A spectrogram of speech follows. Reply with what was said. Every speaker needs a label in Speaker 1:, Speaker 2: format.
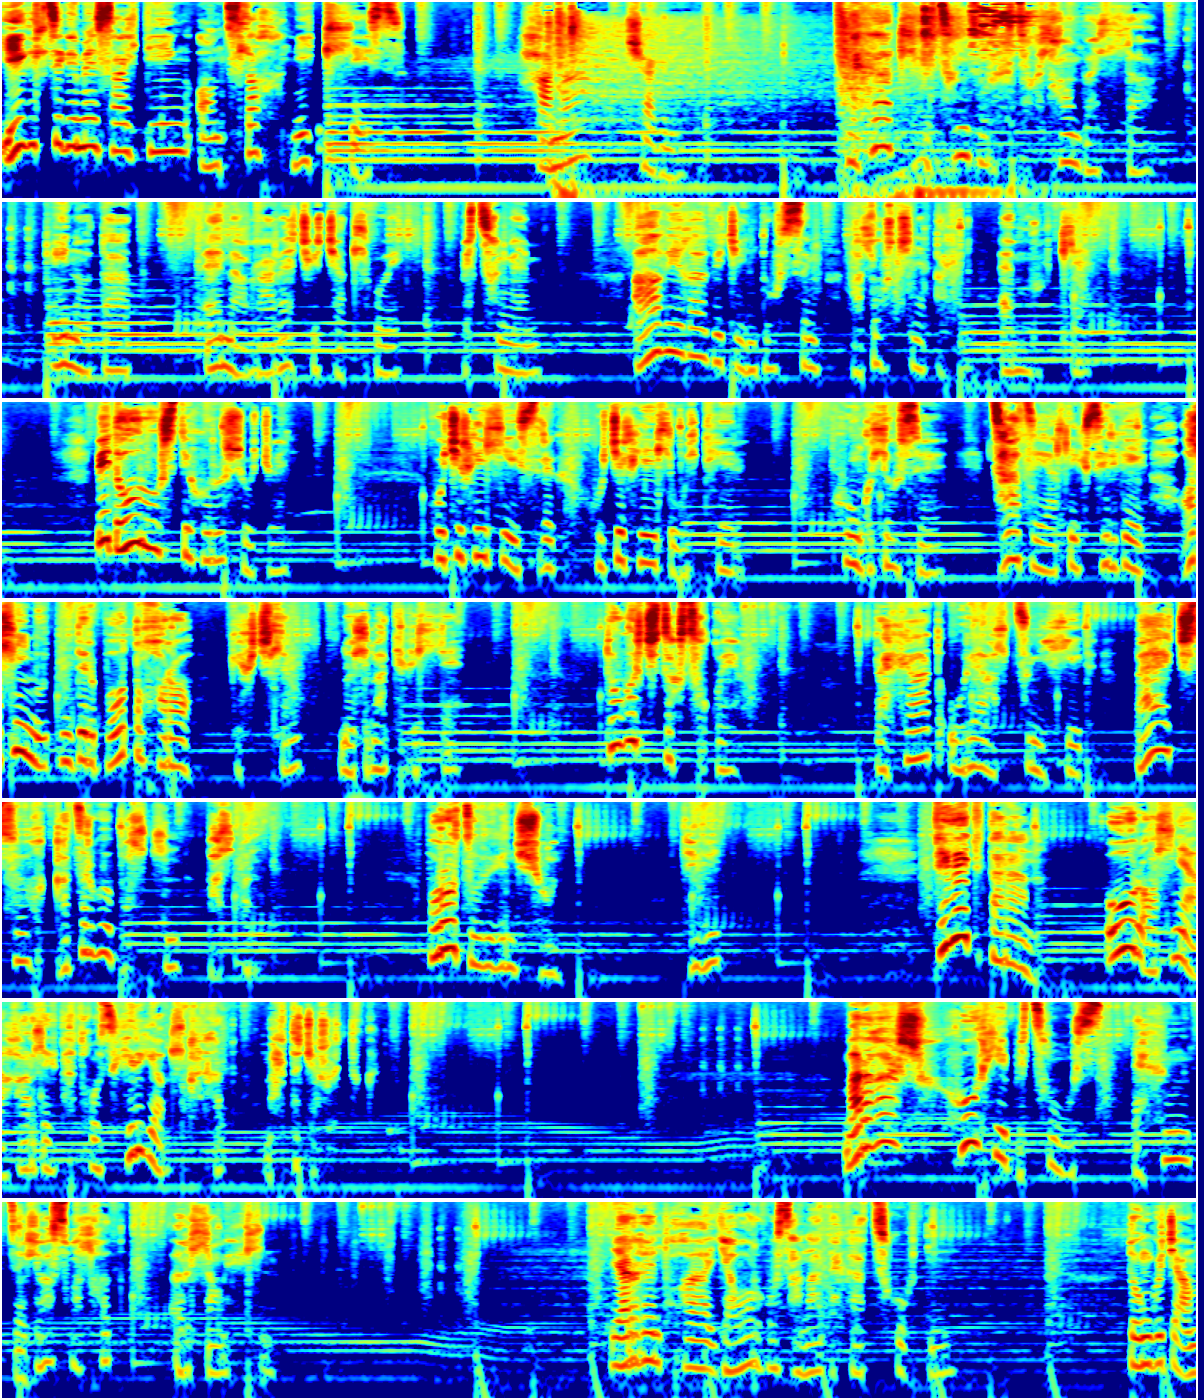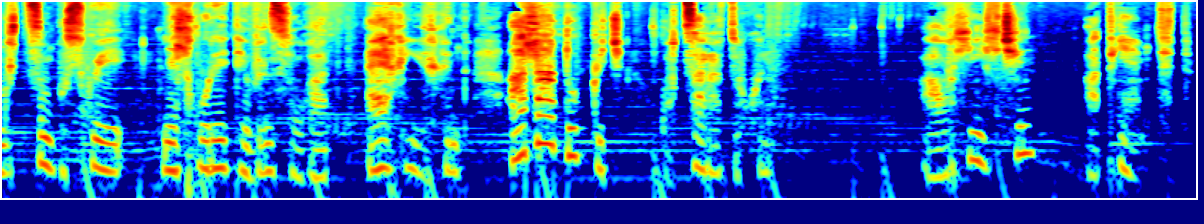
Speaker 1: Eagle Цэгийн сайтын онцлог нийтлэлээс хана чагна. Дахиад л бяцхан зүрх цохилгоон боллоо. Энэ удаад ам авраарай ч гэж чадалгүй. Бяцхан ам аавыгаа гэж эндүрсэн алуурчны гарт ам өргөдлээ. Бид өөр өөрсдийнхөө шүүж байна. Хүчирхийллийн эсрэг хүчирхийл үлдэхээр хөнгөлөөсөө цааз ялыг сэргээ олны нүдэн дээр буудан хороо гихчлэн нулимат эхэллээ. Түгэрч зогсохгүй. Дахиад үрээ алдсан ихийг байж суух газаргүй болтол нь балбана. Буруу зүрийг нь шүүн. Тэгээд тэгээд дараа нь өөр олны анхаарлыг татахуйс хэрэг явдал гарахад мартаж орхидог. Маргааш хөөхий бяцхан үрс дахин золиос болоход орилон эхэлнэ. Яргын тухай явуургүй санаа дахиад зүхэгдэнэ. Дөнгөж амардсан бүсгүй нялх хүрээ тэрвэн суугаад айхын эрхэнд алаа дүг гэж уцаараа зүхнэ. Авралын элчин адгийн амьтад.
